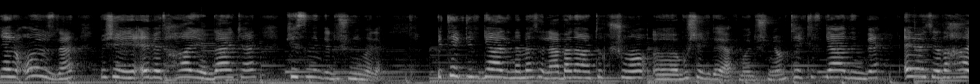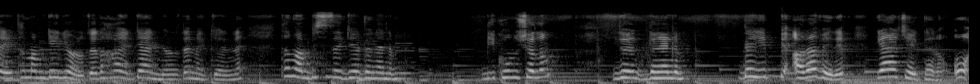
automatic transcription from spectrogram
Yani o yüzden bir şeye evet hayır derken kesinlikle düşünülmeli. Bir teklif geldiğinde mesela ben artık şunu e, bu şekilde yapmayı düşünüyorum. Teklif geldiğinde evet ya da hayır tamam geliyoruz ya da hayır gelmiyoruz demek yerine tamam biz size geri dönelim. Bir konuşalım dön- dönelim deyip bir ara verip gerçekten o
